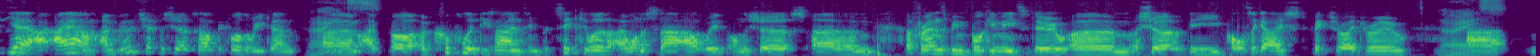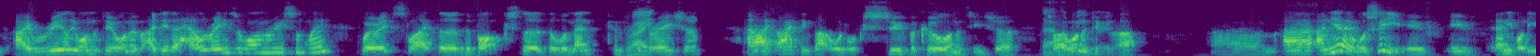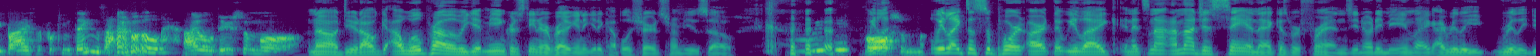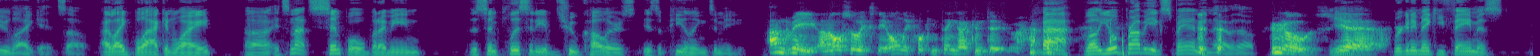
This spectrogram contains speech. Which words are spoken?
Yeah, I, I am. I'm going to check the shirts out before the weekend. Nice. Um, I've got a couple of designs in particular that I want to start out with on the shirts. Um, a friend's been bugging me to do um, a shirt of the poltergeist picture I drew. Nice. Uh, I really want to do one of. I did a Hellraiser one recently, where it's like the the box, the the lament configuration, and I I think that would look super cool on a t-shirt. So I want to do that. Um, uh, and yeah, we'll see if if anybody buys the fucking things. I will I will do some more. No, dude, I'll I will probably get me and Christina are probably going to get a couple of shirts from you. So awesome. we like to support art that we like, and it's not. I'm not just saying that because we're friends. You know what I mean? Like I really, really do like it. So I like black and white. Uh, it's not simple, but I mean the simplicity of two colors is appealing to me. And me, and also it's the only fucking thing I can do. well, you'll probably expand in that though. Who knows? Yeah. Yeah. We're gonna make you famous.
